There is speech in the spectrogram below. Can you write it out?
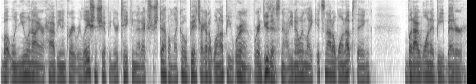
But when you and I are having a great relationship and you're taking that extra step, I'm like, oh bitch, I gotta one up you. We're gonna we're gonna do this now, you know. And like, it's not a one up thing, but I want to be better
